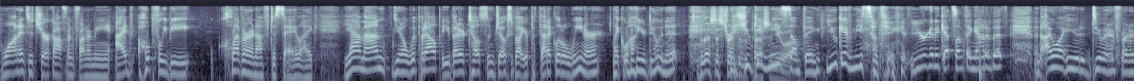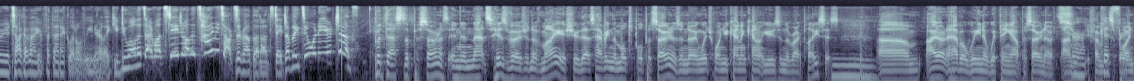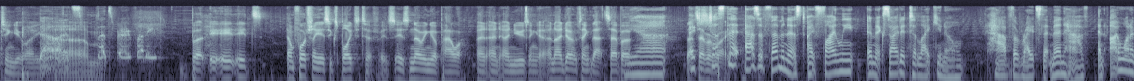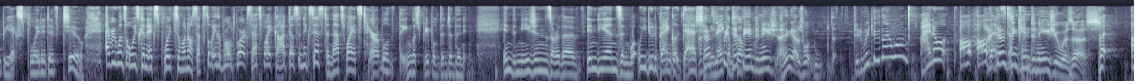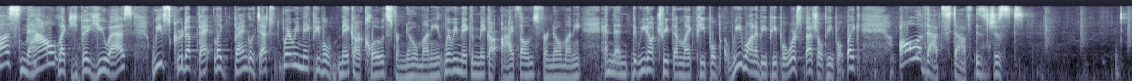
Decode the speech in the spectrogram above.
wanted to jerk off in front of me, I'd hopefully be clever enough to say like yeah man you know whip it out but you better tell some jokes about your pathetic little wiener like while you're doing it. But that's the strength of the you give me you something. You give me something. If you're gonna get something out of this then i want you to do it in front of me and talk about your pathetic little wiener. Like you do all the time on stage all the time he talks about that on stage. I'm like do one of your jokes. But that's the persona, and then that's his version of my issue. That's having the multiple personas and knowing which one you can and cannot use in the right places. Um, I don't have a wiener whipping out persona. I'm, Sure. if I'm Good for you. disappointing you, I. no, it's, um, that's very funny but it, it, it's unfortunately it's exploitative. It's, it's knowing your power and, and, and using it, and I don't think that's ever. Yeah. That's it's just right. that as a feminist, I finally am excited to like, you know, have the rights that men have and I want to be exploitative too. Everyone's always going to exploit someone else. That's the way the world works. That's why God doesn't exist and that's why it's terrible that the English people did to the Indonesians or the Indians and what we do to Bangladesh I don't think we did go the Indonesian. I think that was what. Did we do that one? I don't all, all I don't think Indonesia was us. But us now, like the U.S., we've screwed up ba- like Bangladesh, where we make people make our clothes for no money, where we make them make our iPhones for no money, and then we don't treat them like people, but we want to be people. We're special people. Like all of that stuff is just.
